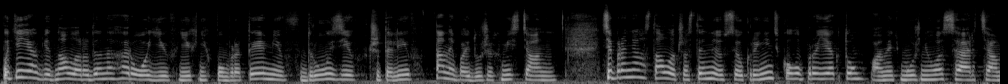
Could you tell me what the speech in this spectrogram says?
Подія об'єднала родини героїв, їхніх побратимів, друзів, вчителів та небайдужих містян. Зібрання стало частиною всеукраїнського проєкту Пам'ять мужнього серця,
